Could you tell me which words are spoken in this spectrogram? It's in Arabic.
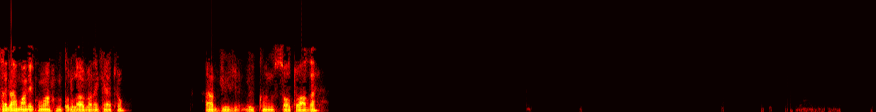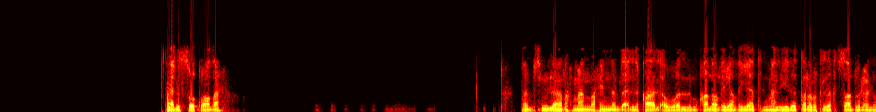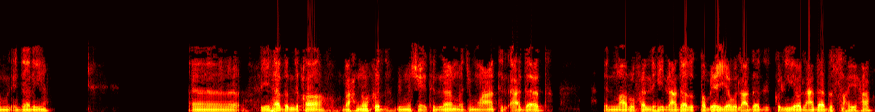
السلام عليكم ورحمة الله وبركاته. أرجو يكون الصوت واضح. هل الصوت واضح؟ طيب بسم الله الرحمن الرحيم. نبدأ اللقاء الأول. لمقارنة الرياضيات المالية لطلبة الاقتصاد والعلوم الإدارية. في هذا اللقاء راح نأخذ بمشيئة الله مجموعات الأعداد المعروفة اللي هي الأعداد الطبيعية والأعداد الكلية والأعداد الصحيحة.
